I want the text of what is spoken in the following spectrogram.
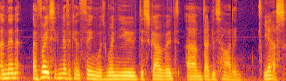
And then a very significant thing was when you discovered um, Douglas Harding. Yes.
